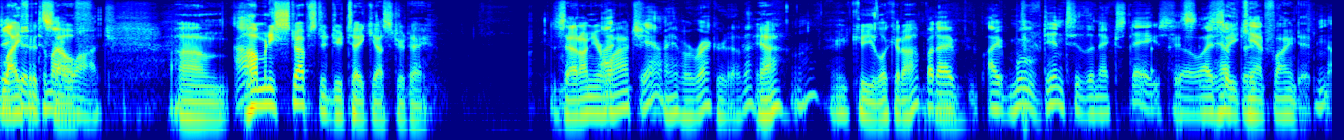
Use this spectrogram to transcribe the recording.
life itself. my watch. Um, how many steps did you take yesterday? Is that on your I- watch? yeah, I have a record of it. Yeah. Could you look it up? But I've I've moved into the next day, so so I'd have you to, can't find it. No,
